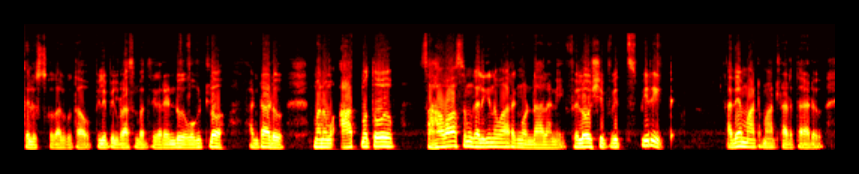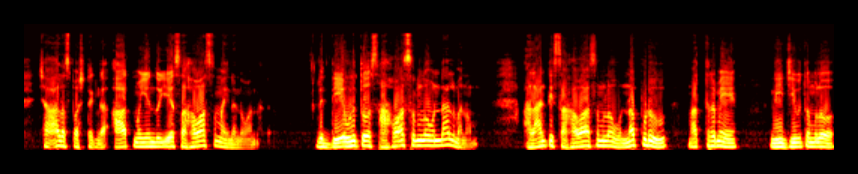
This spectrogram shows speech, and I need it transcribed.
తెలుసుకోగలుగుతావు. పిలిపిలు రాసిన పత్రిక రెండు ఒకటిలో అంటాడు మనం ఆత్మతో సహవాసం కలిగిన వారంగా ఉండాలని ఫెలోషిప్ విత్ స్పిరిట్ అదే మాట మాట్లాడతాడు చాలా స్పష్టంగా ఆత్మ ఎందు ఏ సహవాసమైనను? అన్నాడు అంటే దేవునితో సహవాసంలో ఉండాలి మనం. అలాంటి సహవాసంలో ఉన్నప్పుడు మాత్రమే నీ జీవితంలో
